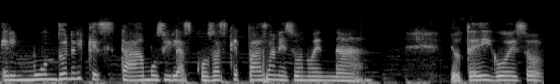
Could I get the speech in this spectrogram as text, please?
el mundo en el que estamos y las cosas que pasan, eso no es nada. Yo te digo eso,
